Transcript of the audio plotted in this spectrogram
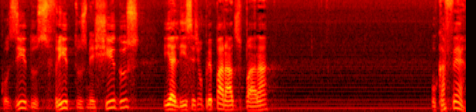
cozidos, fritos, mexidos e ali sejam preparados para o café.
